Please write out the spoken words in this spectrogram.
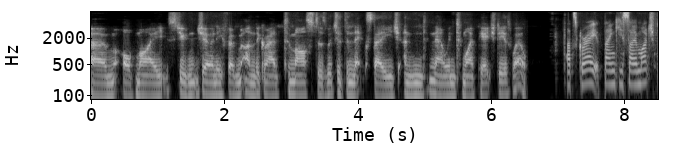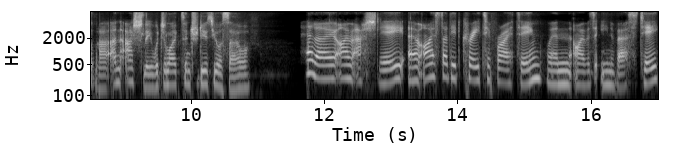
um, of my student journey from undergrad to masters, which is the next stage, and now into my PhD as well. That's great. Thank you so much for that. And Ashley, would you like to introduce yourself? Hello, I'm Ashley. Um, I studied creative writing when I was at university,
